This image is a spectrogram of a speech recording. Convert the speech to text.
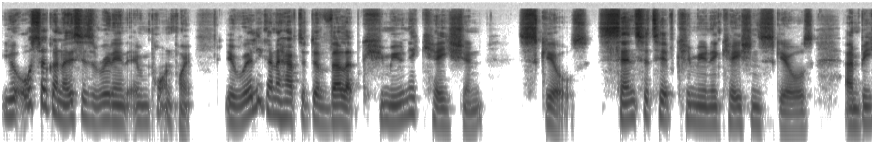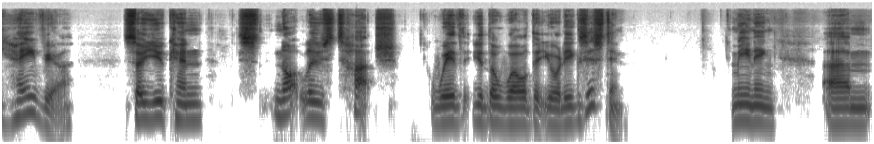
you're also going to, this is a really important point. You're really going to have to develop communication skills, sensitive communication skills and behavior so you can not lose touch with the world that you already exist in. Meaning, um,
